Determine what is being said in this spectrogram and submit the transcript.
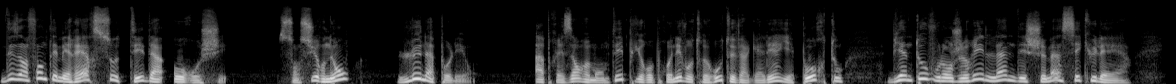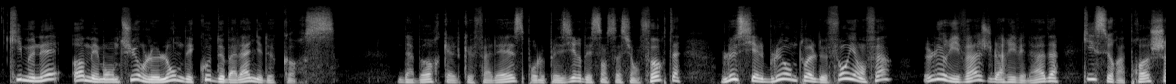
des enfants téméraires sauter d'un haut rocher. Son surnom, le Napoléon. À présent remontez puis reprenez votre route vers Galérie et Porte où bientôt vous longerez l'un des chemins séculaires qui menaient hommes et montures le long des côtes de Balagne et de Corse. D'abord quelques falaises pour le plaisir des sensations fortes, le ciel bleu en toile de fond et enfin le rivage de la Rivélade qui se rapproche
